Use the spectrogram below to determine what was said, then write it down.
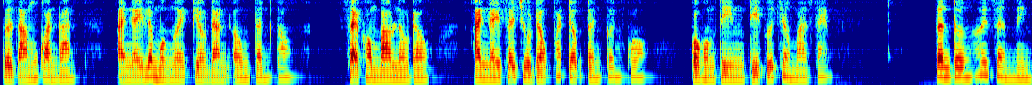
Tôi dám quan đoan, anh ấy là một người kiểu đàn ông tấn công. Sẽ không bao lâu đâu, anh ấy sẽ chủ động phát động tấn công cô. Cô không tin thì cứ chờ mà xem. Tần tường hơi giận mình.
